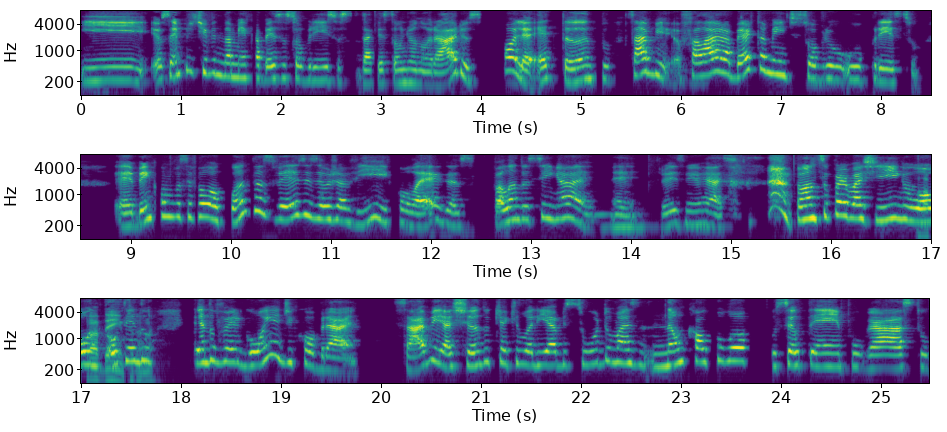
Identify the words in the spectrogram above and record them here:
E eu sempre tive na minha cabeça sobre isso, da questão de honorários. Olha, é tanto, sabe? Falar abertamente sobre o, o preço. É bem como você falou, quantas vezes eu já vi colegas falando assim, ah, é, é 3 mil reais, falando super baixinho, ou, dentro, ou tendo, né? tendo vergonha de cobrar sabe? Achando que aquilo ali é absurdo, mas não calculou o seu tempo, o gasto,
